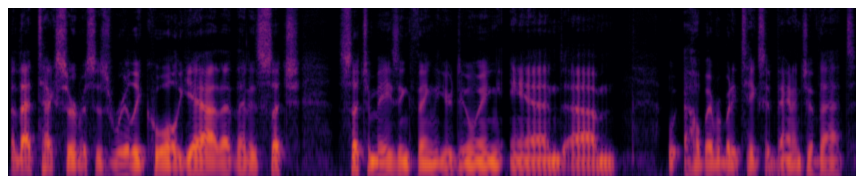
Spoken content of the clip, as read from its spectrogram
That text service is really cool. Yeah, that, that is such such amazing thing that you're doing, and um, I hope everybody takes advantage of that.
